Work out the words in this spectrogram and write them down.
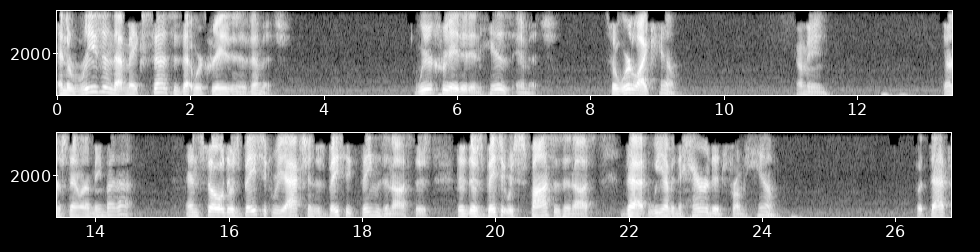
And the reason that makes sense is that we're created in his image. We're created in his image. So we're like him. I mean, you understand what I mean by that? And so there's basic reactions, there's basic things in us, there's, there's, there's basic responses in us that we have inherited from him. But that's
